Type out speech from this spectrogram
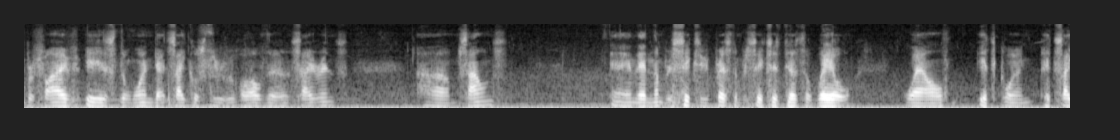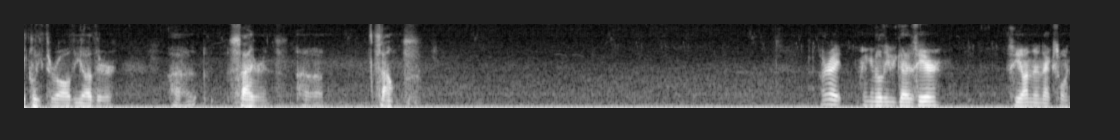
Number five is the one that cycles through all the sirens um, sounds. And then number six, if you press number six, it does the wail while it's going, it's cycling through all the other uh, sirens um sounds. All right, I'm gonna leave you guys here. See you on the next one.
